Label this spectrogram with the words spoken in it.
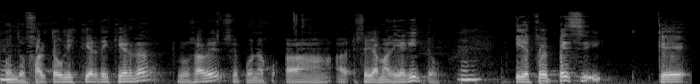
Cuando falta una izquierda izquierda, tú lo sabes, se pone a a- a- se llama Dieguito. Y después Pezzi, que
